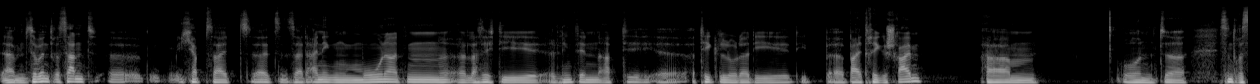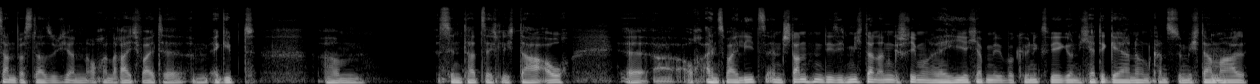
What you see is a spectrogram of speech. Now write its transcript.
ähm, aber interessant. Äh, ich habe seit, seit, seit einigen Monaten, äh, lasse ich die LinkedIn-Artikel oder die, die äh, Beiträge schreiben. Ähm, und es äh, ist interessant, was da sich an, auch an Reichweite ähm, ergibt. Ähm, es sind tatsächlich da auch, äh, auch ein, zwei Leads entstanden, die sich mich dann angeschrieben haben, hey, hier, ich habe mir über Königswege und ich hätte gerne und kannst du mich da mhm. mal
